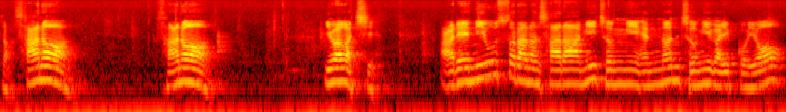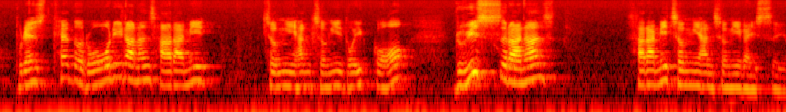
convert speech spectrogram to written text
자, 산은 산은 이와 같이 아레니우스라는 사람이 정의했는 정의가 있고요. 브뢴스테드 로리라는 사람이 정의한 정의도 있고 루이스라는 사람이 정의한 정의가 있어요.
